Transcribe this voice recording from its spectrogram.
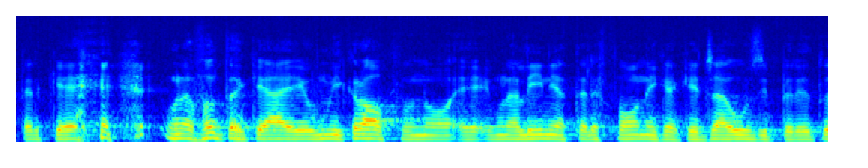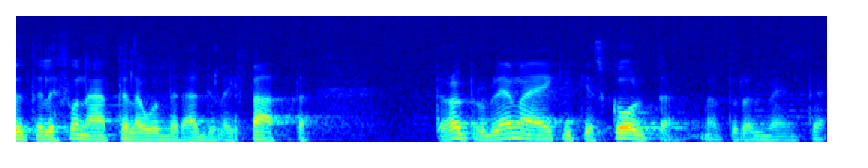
perché una volta che hai un microfono e una linea telefonica che già usi per le tue telefonate, la web radio l'hai fatta. Però il problema è chi ti ascolta, naturalmente,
